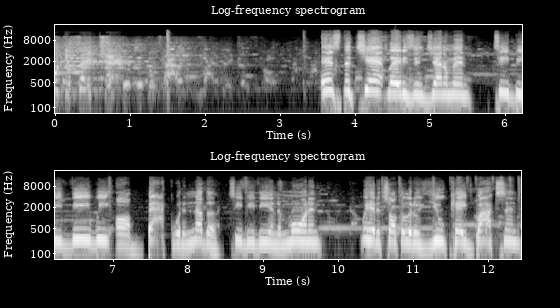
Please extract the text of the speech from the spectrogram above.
With the fake champ. It's the champ, ladies and gentlemen. TBV, we are back with another TBV in the morning. We're here to talk a little UK boxing,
